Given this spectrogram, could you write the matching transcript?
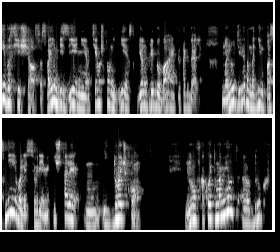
и восхищался своим везением, тем, что он ест, где он пребывает и так далее. Но люди рядом над ним посмеивались все время и считали дурачком. Но в какой-то момент э, вдруг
